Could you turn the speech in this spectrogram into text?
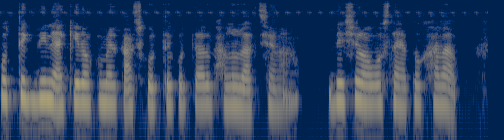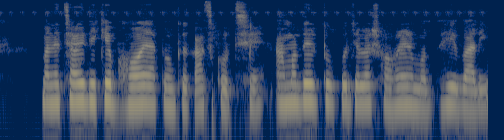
প্রত্যেক দিন একই রকমের কাজ করতে করতে আর ভালো লাগছে না। দেশের অবস্থা এত খারাপ। মানে চারিদিকে ভয়, আতঙ্কে কাজ করছে। আমাদের তো উপজেলা শহরের মধ্যেই বাড়ি।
